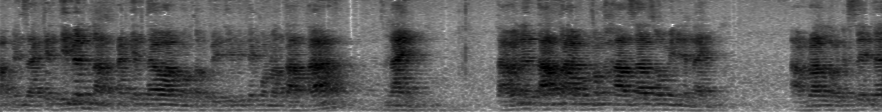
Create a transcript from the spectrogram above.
আপনি যাকে দিবেন না তাকে দেওয়ার মতো পৃথিবীতে কোনো দাতা নাই। তাহলে দাতা কোনো খাজা জমিনে নাই। আমরা আল্লাহর কাছে এটা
